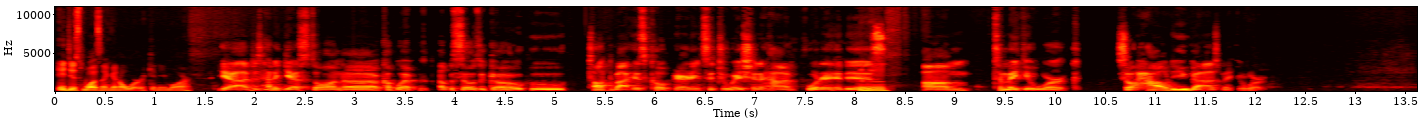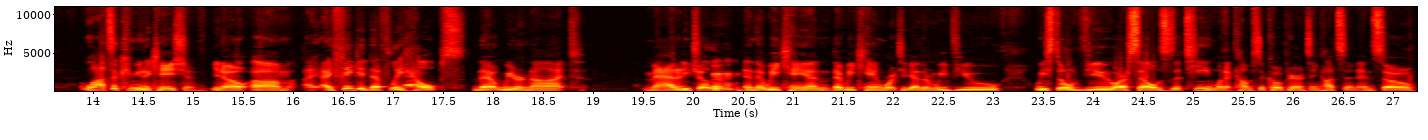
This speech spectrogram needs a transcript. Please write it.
it just wasn't going to work anymore yeah i just had a guest on uh, a couple episodes ago who talked about his co-parenting situation and how important it is, mm-hmm. um, to make it work so how do you guys make it work lots of communication you know um, I, I think it definitely helps that we're not mad at each other mm-hmm. and that we can that we can work together and we view we still view ourselves as a team when it comes to co-parenting Hudson. And so,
